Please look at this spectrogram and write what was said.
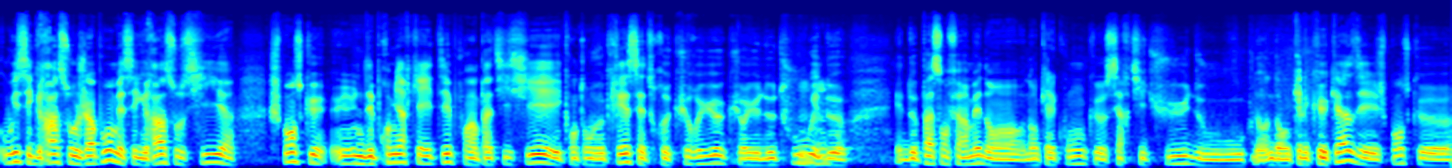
oui, c'est grâce au Japon, mais c'est grâce aussi, euh, je pense qu'une des premières qualités pour un pâtissier, et quand on veut créer, c'est être curieux, curieux de tout, et Mhm. de et de pas s'enfermer dans, dans quelconque certitude ou dans, dans quelques cases. Et je pense que,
